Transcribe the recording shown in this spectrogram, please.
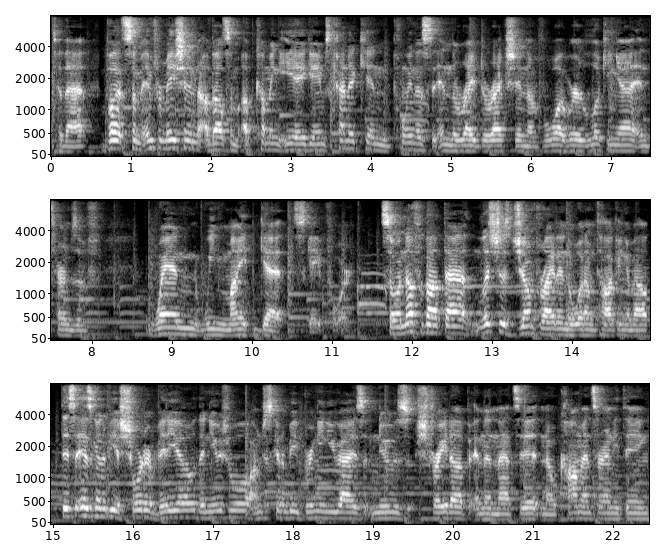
to that, but some information about some upcoming EA games kind of can point us in the right direction of what we're looking at in terms of when we might get Skate 4. So enough about that, let's just jump right into what I'm talking about. This is gonna be a shorter video than usual. I'm just gonna be bringing you guys news straight up and then that's it, no comments or anything.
